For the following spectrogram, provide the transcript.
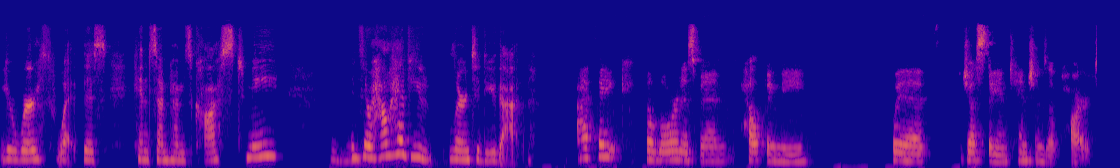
you're worth what this can sometimes cost me. Mm-hmm. And so, how have you learned to do that? I think the Lord has been helping me with just the intentions of heart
